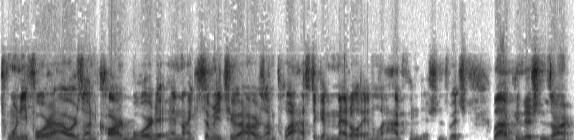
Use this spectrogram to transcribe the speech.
24 hours on cardboard, and like 72 hours on plastic and metal in lab conditions. Which lab conditions aren't.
